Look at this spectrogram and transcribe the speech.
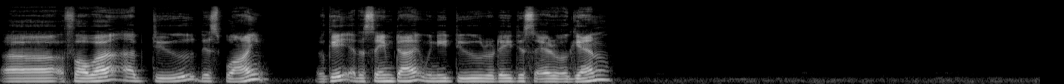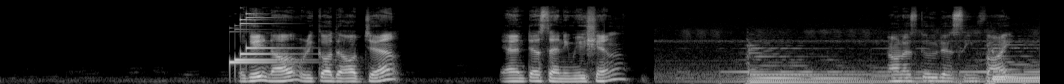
uh, forward up to this point. Okay at the same time we need to rotate this arrow again. Okay now record the object and test the animation. Now let's go to the scene 5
